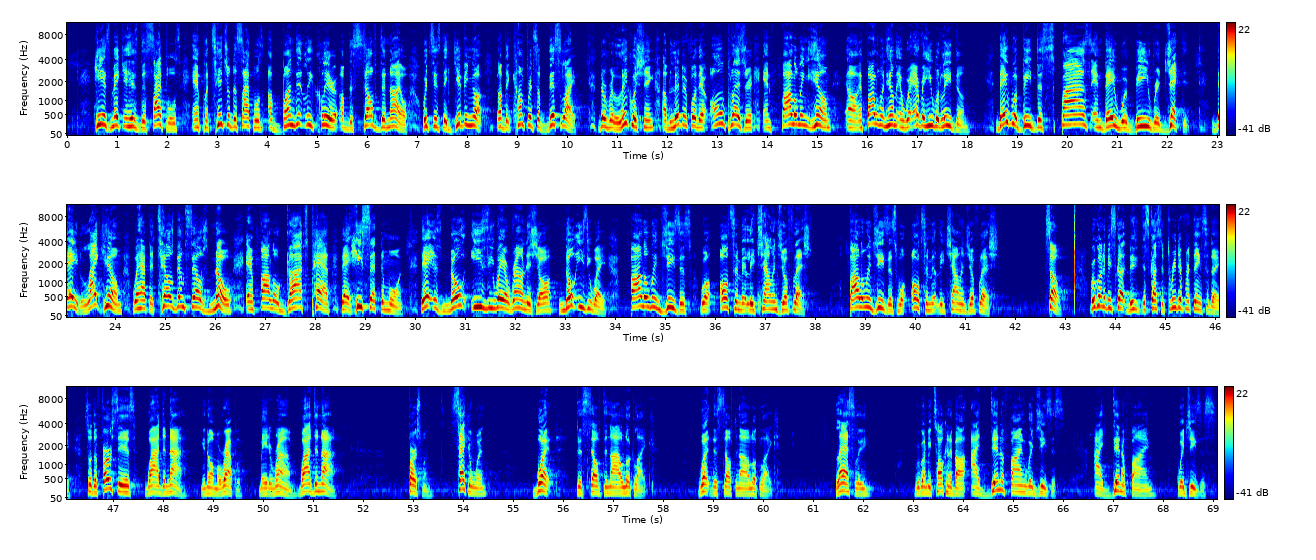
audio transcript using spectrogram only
he is making his disciples and potential disciples abundantly clear of the self denial, which is the giving up of the comforts of this life, the relinquishing of living for their own pleasure and following him uh, and following him and wherever he would lead them. They would be despised and they would be rejected they, like him, will have to tell themselves no and follow God's path that he set them on. There is no easy way around this, y'all. No easy way. Following Jesus will ultimately challenge your flesh. Following Jesus will ultimately challenge your flesh. So, we're going to be discussing three different things today. So, the first is why deny? You know, I'm a rapper, made it rhyme. Why deny? First one. Second one, what does self denial look like? What does self denial look like? Lastly, we're going to be talking about identifying with Jesus. Identifying with Jesus.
